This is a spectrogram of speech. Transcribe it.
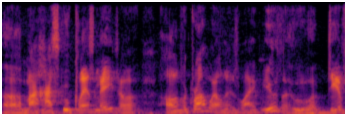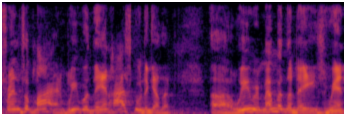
Uh, my high school classmate, uh, Oliver Cromwell and his wife Eutha, who are dear friends of mine. We were there in high school together. Uh, we remember the days when,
